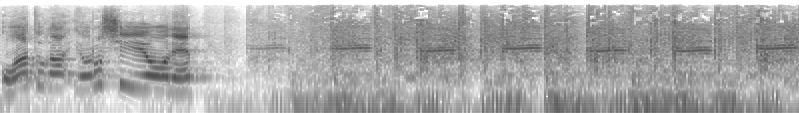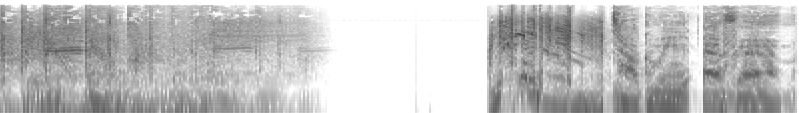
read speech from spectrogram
お後がよろしいようで。Alchemy FM.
